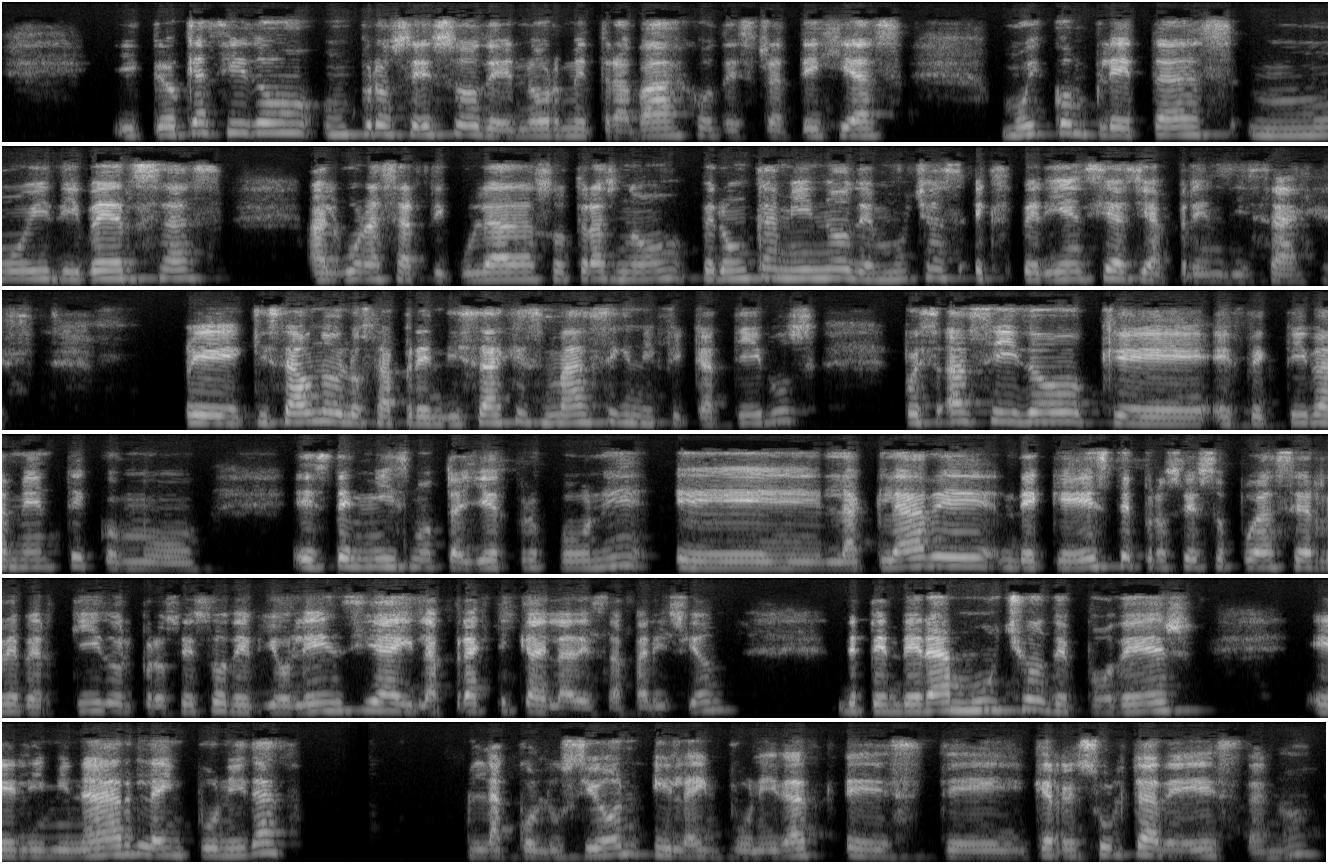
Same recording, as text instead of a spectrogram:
Y creo que ha sido un proceso de enorme trabajo, de estrategias muy completas, muy diversas, algunas articuladas, otras no, pero un camino de muchas experiencias y aprendizajes. Eh, quizá uno de los aprendizajes más significativos, pues ha sido que efectivamente, como este mismo taller propone, eh, la clave de que este proceso pueda ser revertido, el proceso de violencia y la práctica de la desaparición, dependerá mucho de poder eliminar la impunidad, la colusión y la impunidad este, que resulta de esta, ¿no?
